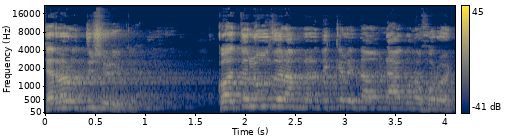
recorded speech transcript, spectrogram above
হেরার উদ্দেশ্য হইল কয়তো হুদুর আমরা দেখে লাইতাম? আমরা আগুনে ফরোয়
